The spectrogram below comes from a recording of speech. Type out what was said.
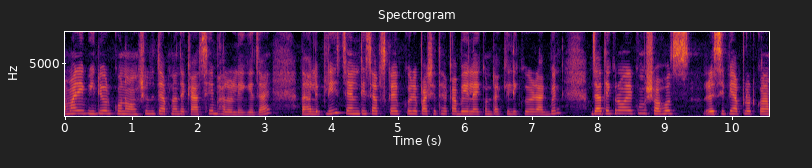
আমার এই ভিডিওর কোনো অংশ যদি আপনাদের কাছে ভালো লেগে যায়, তাহলে প্লিজ চ্যানেলটি সাবস্ক্রাইব করে পাশে থাকা বেল আইকনটা ক্লিক করে রাখবেন, যাতে কোনো এরকম সহজ রেসিপি আপলোড করা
